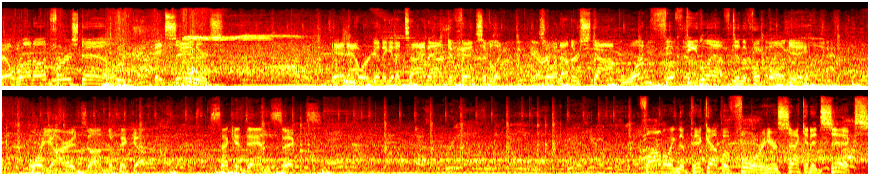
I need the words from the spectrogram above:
They'll run on first down. It's Sanders. And now we're going to get a timeout defensively. So another stop, 150 left in the football game. Four yards on the pickup. Second and six. Following the pickup of four, here's second and six.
